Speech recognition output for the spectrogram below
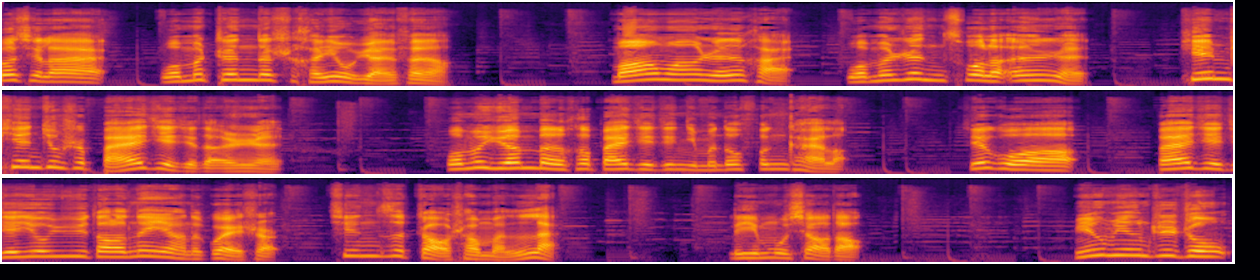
说起来，我们真的是很有缘分啊！茫茫人海，我们认错了恩人，偏偏就是白姐姐的恩人。我们原本和白姐姐你们都分开了，结果白姐姐又遇到了那样的怪事儿，亲自找上门来。李牧笑道：“冥冥之中，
